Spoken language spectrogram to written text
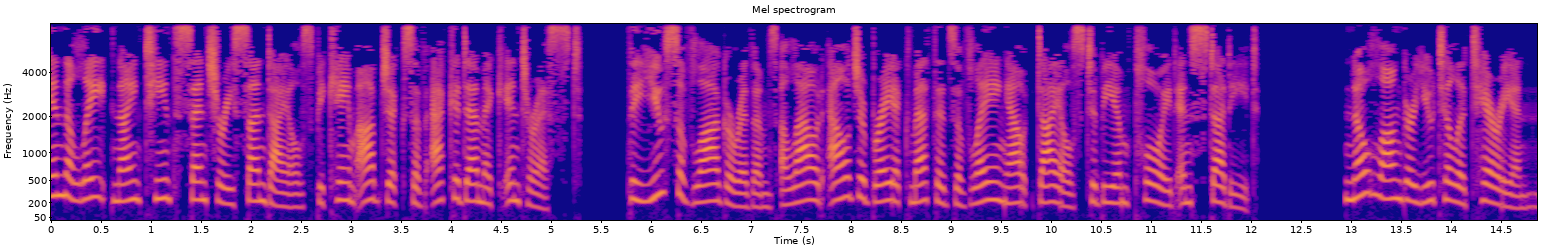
In the late 19th century sundials became objects of academic interest. The use of logarithms allowed algebraic methods of laying out dials to be employed and studied. No longer utilitarian,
